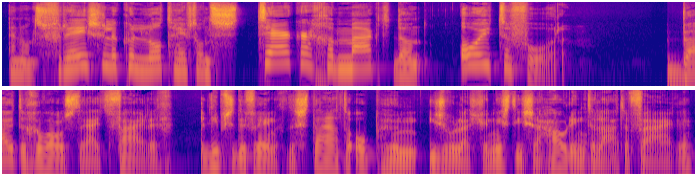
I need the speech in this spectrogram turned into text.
En ons vreselijke lot heeft ons sterker gemaakt dan ooit tevoren. Buitengewoon strijdvaardig riep ze de Verenigde Staten op hun isolationistische houding te laten varen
